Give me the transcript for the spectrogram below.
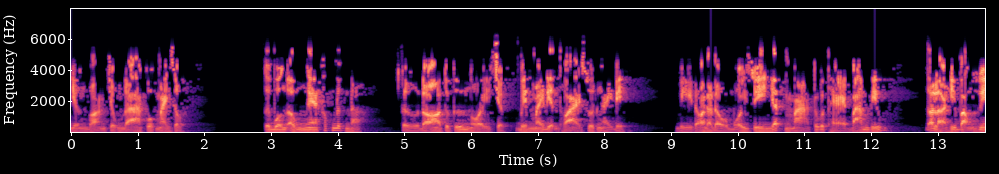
Nhưng bọn chúng đã cúp máy rồi. Tôi buông ống nghe khóc nức nở. Từ đó tôi cứ ngồi trực bên máy điện thoại suốt ngày đêm. Vì đó là đầu mối duy nhất mà tôi có thể bám víu. Đó là hy vọng duy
